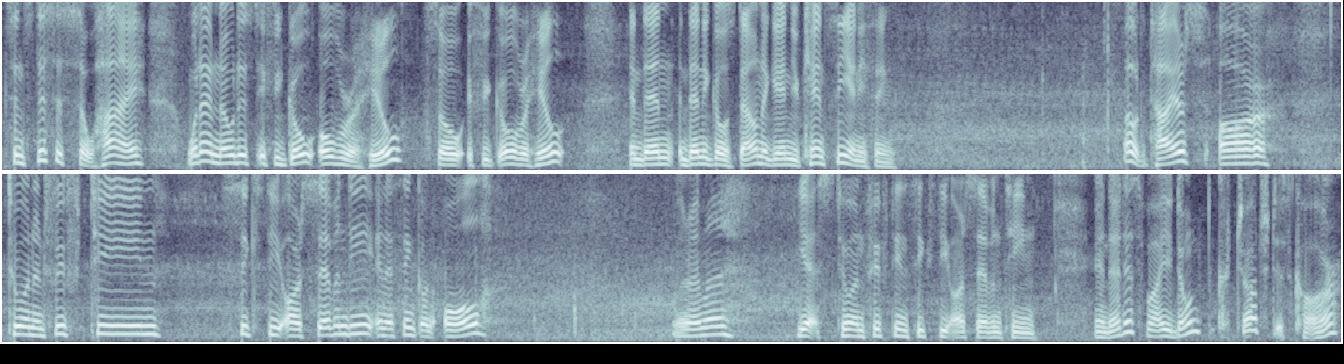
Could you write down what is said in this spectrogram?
since this is so high, what I noticed if you go over a hill, so if you go over a hill and then, and then it goes down again, you can't see anything. Oh, the tires are 215, 60 or 70, and I think on all, where am I? Yes, 215, 60 or 17. And that is why you don't charge this car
